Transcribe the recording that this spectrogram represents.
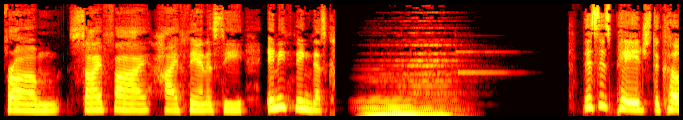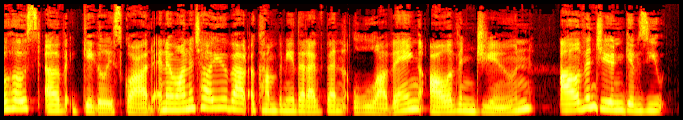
from sci-fi, high fantasy, anything that's This is Paige, the co-host of Giggly Squad, and I want to tell you about a company that I've been loving, Olive and June. Olive and June gives you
